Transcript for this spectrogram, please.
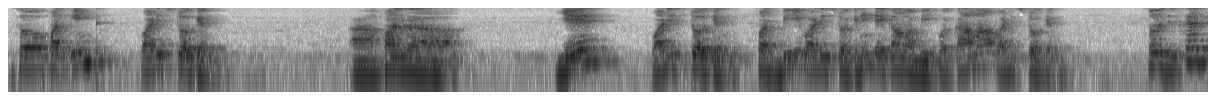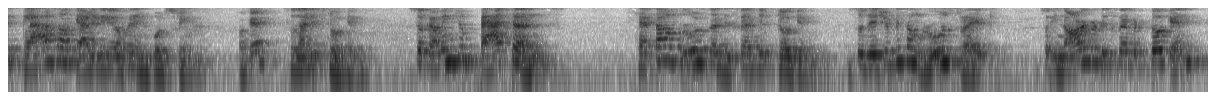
So for int, what is token? Uh, for uh, a, what is token? For b, what is token? Int a comma b. For comma, what is token? So it describes the class or category of an input string. Okay, so that is token. So coming to patterns, set of rules that describe the token. So there should be some rules, right? So in order to describe a token,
